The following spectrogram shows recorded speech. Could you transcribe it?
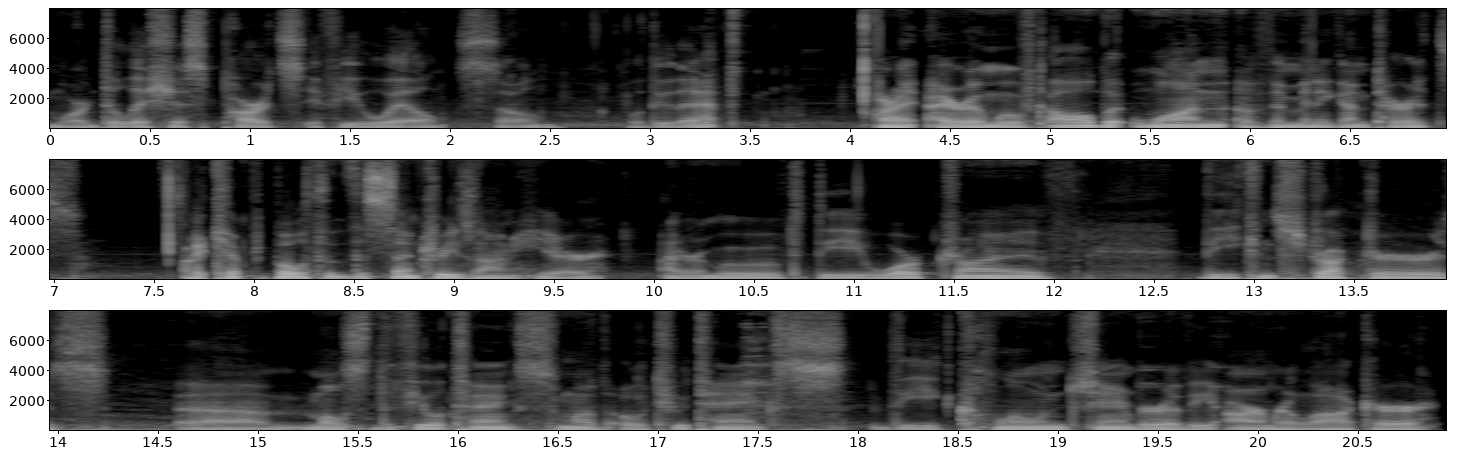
more delicious parts, if you will. So we'll do that. All right, I removed all but one of the minigun turrets. I kept both of the sentries on here. I removed the warp drive, the constructors, um, most of the fuel tanks, one of the O2 tanks, the clone chamber, the armor locker,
